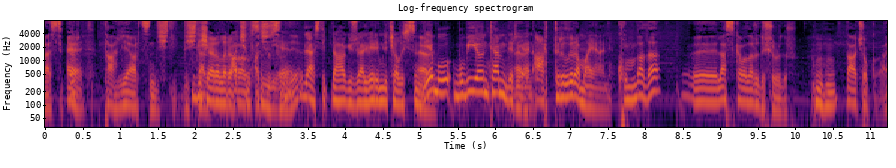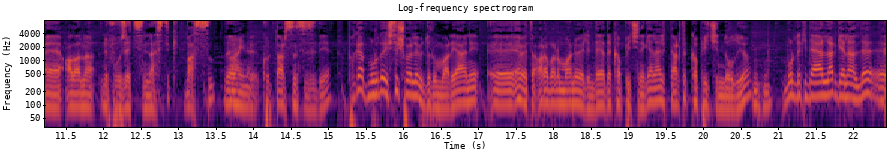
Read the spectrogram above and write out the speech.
Lastikler Evet. tahliye artsın, diş, dişler diş araları ara- açılsın, diye, lastik daha güzel verimli çalışsın diye bu bu bir yöntemdir yani arttırılır ama yani. Kumda da e, lastik havaları düşürülür. Daha çok e, alana nüfuz etsin lastik, bassın ve Aynen. e, kurtarsın sizi diye. Fakat burada işte şöyle bir durum var. Yani e, evet arabanın manuelinde ya da kapı içinde genellikle artık kapı içinde oluyor. Buradaki değerler genelde e,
